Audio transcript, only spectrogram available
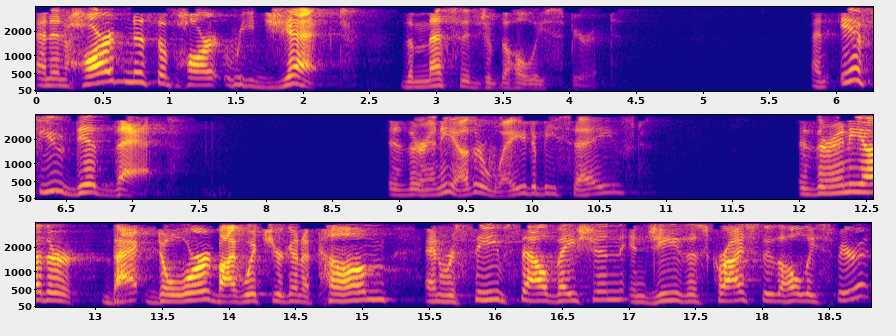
and in hardness of heart reject the message of the Holy Spirit. And if you did that, is there any other way to be saved? Is there any other back door by which you're going to come and receive salvation in Jesus Christ through the Holy Spirit?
